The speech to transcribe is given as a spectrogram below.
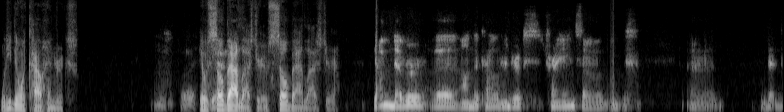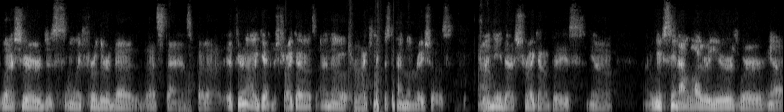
What are you doing with Kyle Hendricks? It was yeah. so bad last year. It was so bad last year. I'm never uh, on the Kyle Hendricks train, so uh, last year just only furthered that that stance. But uh, if you're not getting strikeouts, I know True. I can't just depend on ratios. True. I need that strikeout base. You know, we've seen outlier years where you know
